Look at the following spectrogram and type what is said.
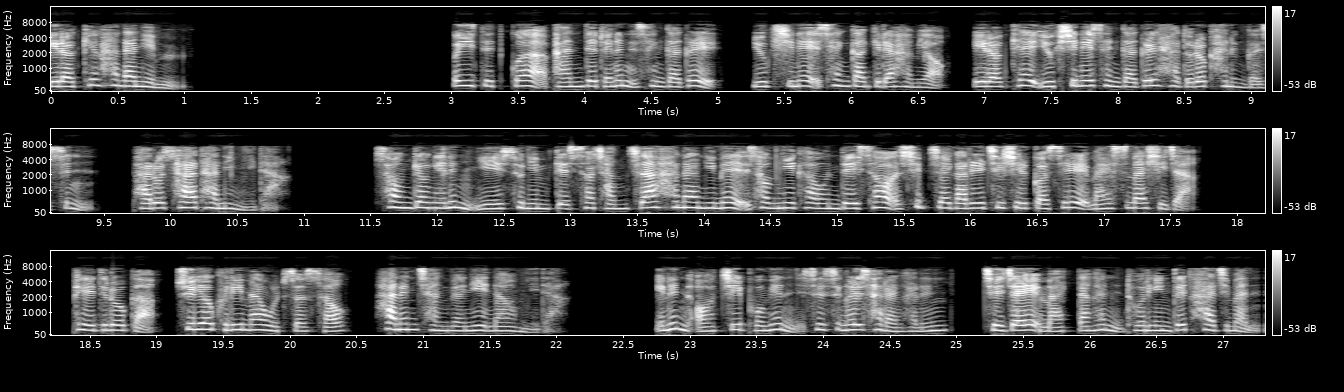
이렇게 하나님 의 뜻과 반대되는 생각을 육신의 생각이라 하며 이렇게 육신의 생각을 하도록 하는 것은 바로 사단입니다. 성경에는 예수님께서 장차 하나님의 섭리 가운데서 십자가를 지실 것을 말씀하시자 베드로가 주여 그리 나옵소서 하는 장면이 나옵니다. 이는 어찌 보면 스승을 사랑하는 제자의 마땅한 도리인 듯 하지만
